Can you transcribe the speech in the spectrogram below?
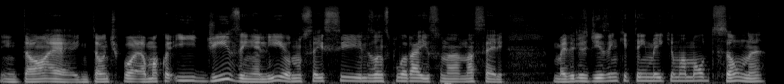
Então, é, então, tipo, é uma coisa. E dizem ali, eu não sei se eles vão explorar isso na, na série, mas eles dizem que tem meio que uma maldição, né?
